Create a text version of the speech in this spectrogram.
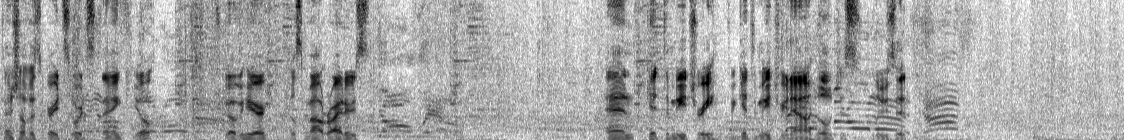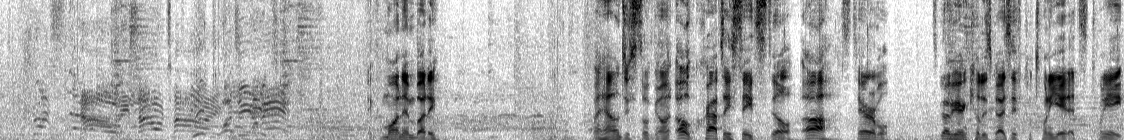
Finish off his great swords, thank you. Let's go over here, kill some Outriders. And get Dimitri. If we get Dimitri now, he'll just lose it. Hey, come on in, buddy. My hounds are still going. Oh, crap, they stayed still. Ah, oh, it's terrible. Let's go over here and kill these guys. They've killed 28. It's 28.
